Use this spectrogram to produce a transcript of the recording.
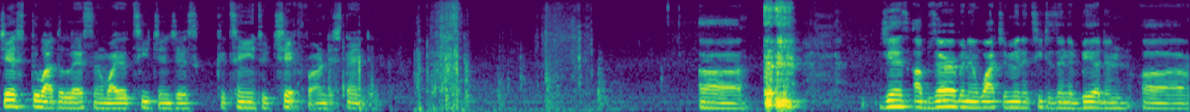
Just throughout the lesson while you're teaching, just continue to check for understanding. Uh, just observing and watching many teachers in the building, uh,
